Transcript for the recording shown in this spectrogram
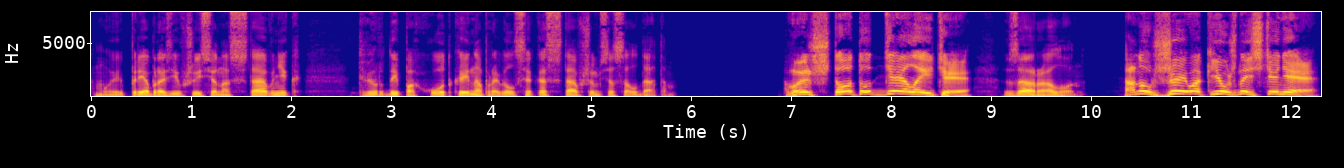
мой преобразившийся наставник — твердой походкой направился к оставшимся солдатам. «Вы что тут делаете?» — заорал он. «А ну, живо к южной стене!»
